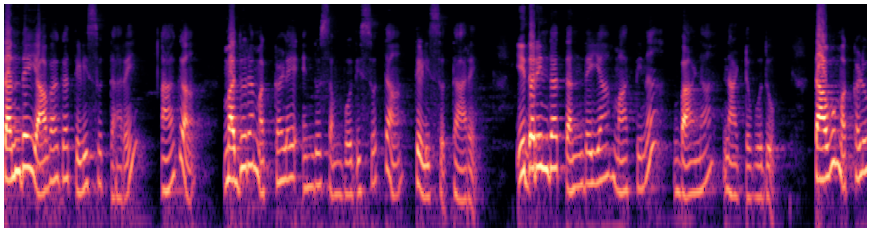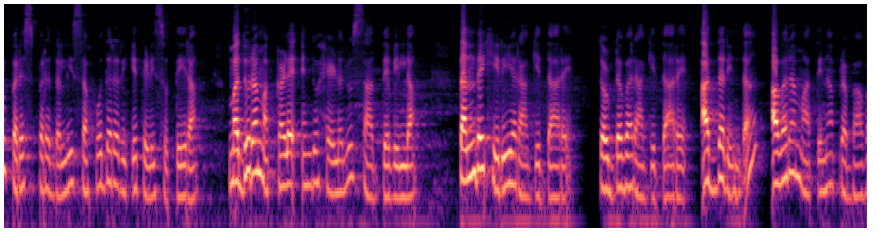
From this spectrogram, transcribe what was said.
ತಂದೆ ಯಾವಾಗ ತಿಳಿಸುತ್ತಾರೆ, ಆಗ ಮಧುರ ಮಕ್ಕಳೇ ಎಂದು ಸಂಬೋಧಿಸುತ್ತಾ ತಿಳಿಸುತ್ತಾರೆ. ಇದರಿಂದ ತಂದೆಯ ಮಾತಿನ ಬಾಣ ನಾಟುವುದು. ತಾವು ಮಕ್ಕಳು ಪರಸ್ಪರದಲ್ಲಿ ಸಹೋದರರಿಗೆ ತಿಳಿಸುತ್ತೀರಾ? ಮಧುರ ಮಕ್ಕಳೇ ಎಂದು ಹೇಳಲು ಸಾಧ್ಯವಿಲ್ಲ. ತಂದೆ ಹಿರಿಯರಾಗಿದ್ದಾರೆ, ದೊಡ್ಡವರಾಗಿದ್ದಾರೆ. ಆದ್ದರಿಂದ ಅವರ ಮಾತಿನ ಪ್ರಭಾವ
